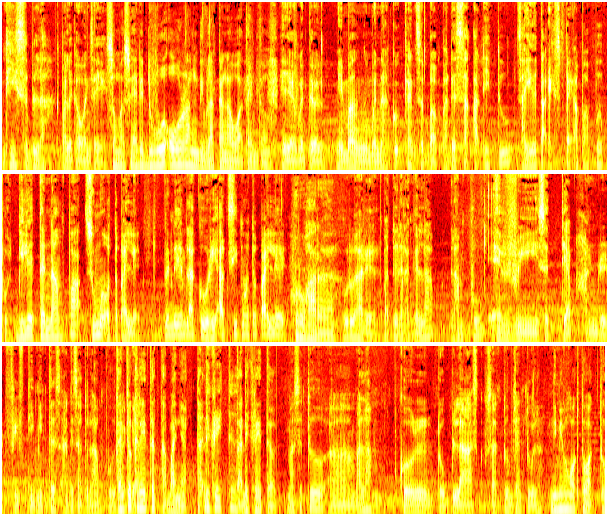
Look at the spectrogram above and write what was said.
Di sebelah Kepala kawan saya. So maksudnya ada dua orang di belakang awak time tu? Ya betul. Memang menakutkan sebab pada saat itu Saya tak expect apa-apa pun. Bila ternampak Semua autopilot Benda yang berlaku Reaksi pun autopilot. Huru hara. Huru hara. Lepas tu dalam gelap Lampu Every Setiap 150 meters Ada satu lampu. Time tu kereta tak banyak. Tak ada kereta. Tak ada kereta. Masa tu uh, Malam Pukul 12 Pukul 1 macam tu lah. Ni memang waktu-waktu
